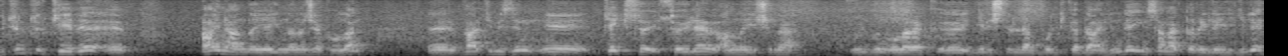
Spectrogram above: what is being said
bütün Türkiye'de e, aynı anda yayınlanacak olan e, partimizin e, tek sö- söylev anlayışına uygun olarak e, geliştirilen politika dahilinde insan hakları ile ilgili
